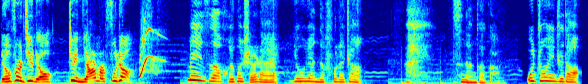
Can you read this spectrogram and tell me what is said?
两份鸡柳，这娘们付账。妹子回过神来，幽怨的付了账。哎，思南哥哥，我终于知道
